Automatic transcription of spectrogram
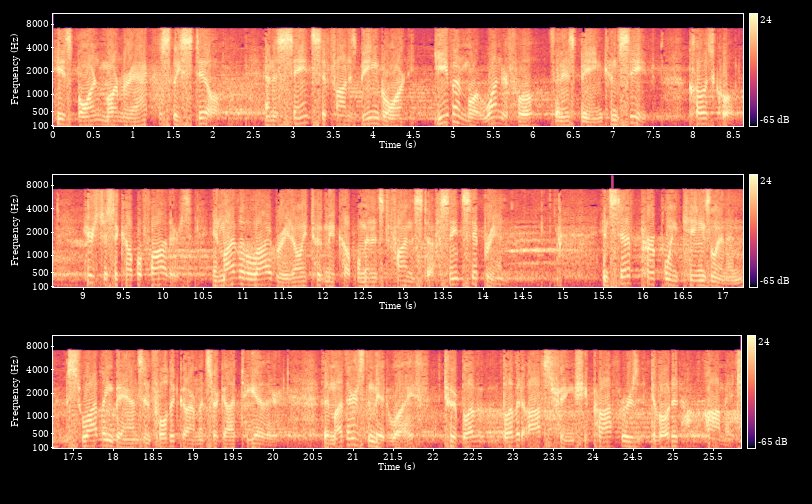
he is born more miraculously still. And the saints have found his being born even more wonderful than is being conceived. Close quote. Here's just a couple fathers. In my little library, it only took me a couple minutes to find the stuff. St. Cyprian. Instead of purple and king's linen, swaddling bands and folded garments are got together. The mother is the midwife, to her beloved offspring, she proffers devoted homage.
